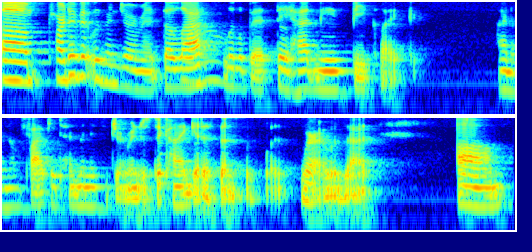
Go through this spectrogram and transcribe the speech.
Um, part of it was in German. The last wow. little bit, they had me speak like I don't know, five to 10 minutes of German just to kind of get a sense of what, where I was at. Um,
